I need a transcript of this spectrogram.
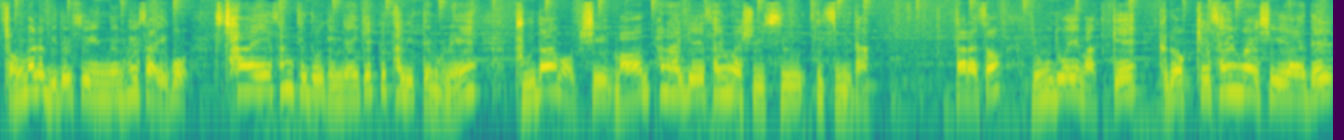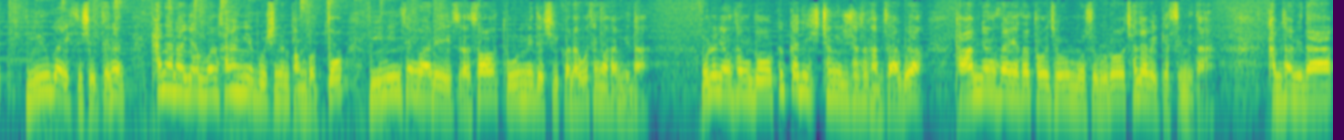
정말로 믿을 수 있는 회사이고 차의 상태도 굉장히 깨끗하기 때문에 부담 없이 마음 편하게 사용하실 수 있습니다. 따라서 용도에 맞게 그렇게 사용하셔야 될 이유가 있으실 때는 편안하게 한번 사용해 보시는 방법도 이민 생활에 있어서 도움이 되실 거라고 생각합니다. 오늘 영상도 끝까지 시청해 주셔서 감사하고요. 다음 영상에서 더 좋은 모습으로 찾아뵙겠습니다. 감사합니다.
